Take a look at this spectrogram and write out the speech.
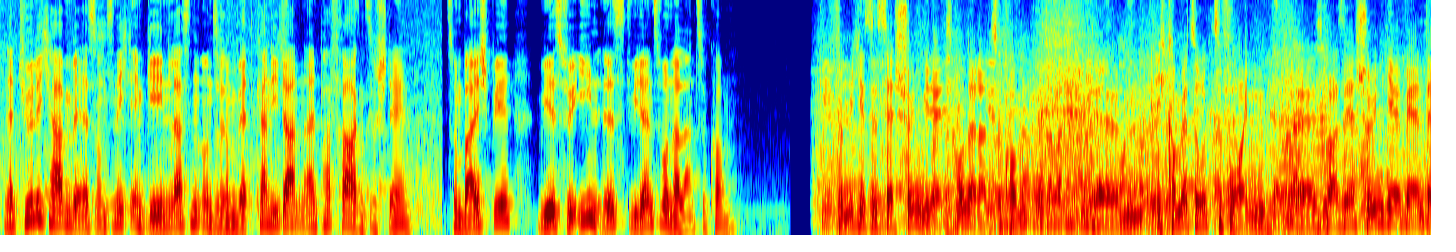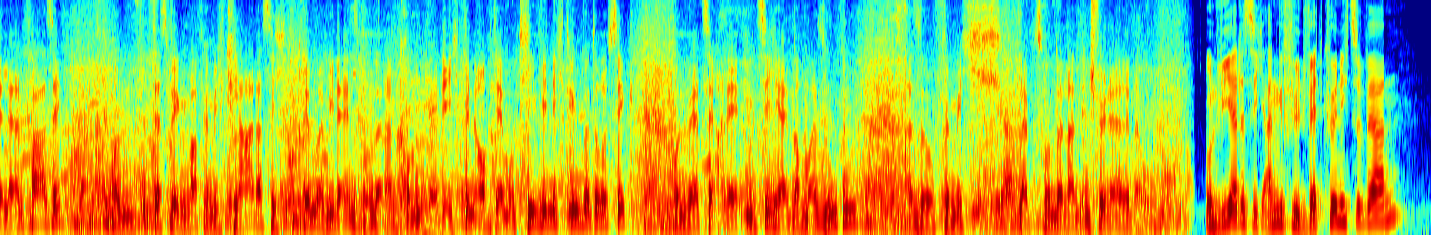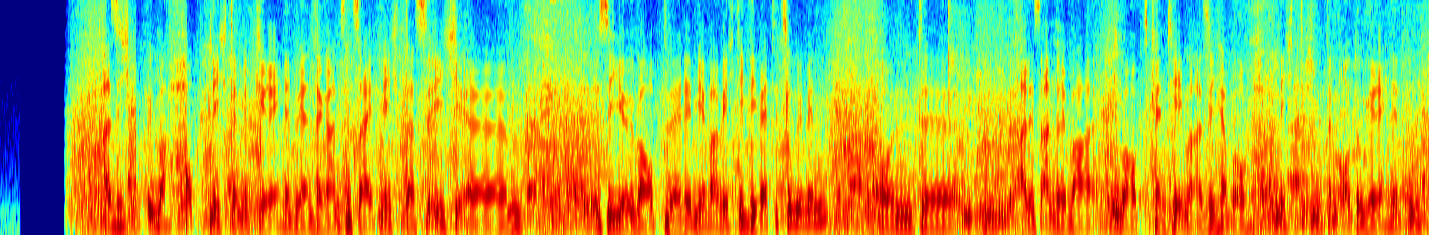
Natürlich haben wir es uns nicht entgehen lassen, unserem Wettkandidaten ein paar Fragen zu stellen. Zum Beispiel, wie es für ihn ist, wieder ins Wunderland zu kommen. Für mich ist es sehr schön, wieder ins Wunderland zu kommen. Ähm, ich komme ja zurück zu Freunden. Äh, es war sehr schön hier während der Lernphase und deswegen war für mich klar, dass ich immer wieder ins Wunderland kommen werde. Ich bin auch der Motive nicht überdrüssig und werde sie alle mit Sicherheit nochmal suchen. Also für mich bleibt das Wunderland in schöner Erinnerung. Und wie hat es sich angefühlt, Wettkönig zu werden? Also ich habe überhaupt nicht damit gerechnet, während der ganzen Zeit nicht, dass ich ähm, Sieger überhaupt werde. Mir war wichtig, die Wette zu gewinnen und äh, alles andere war überhaupt kein Thema. Also ich habe auch nicht mit dem Auto gerechnet und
